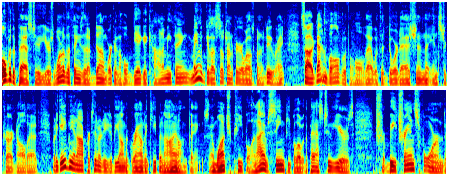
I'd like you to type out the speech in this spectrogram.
over the past two years, one of the things that I've done working the whole gig economy thing, mainly because I was still trying to figure out what I was going to do, right? So I got involved with all that, with the DoorDash and the Instacart and all that. But it gave me an opportunity to be on the ground and keep an eye on things and watch people. And I have seen people over the past two years tr- be transformed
